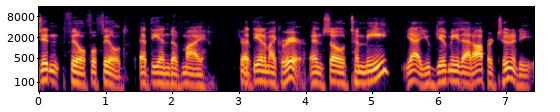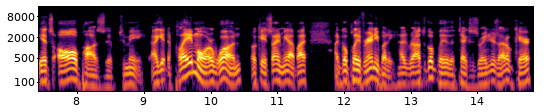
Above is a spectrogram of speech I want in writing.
didn't feel fulfilled at the end of my sure. at the end of my career, and so to me, yeah, you give me that opportunity. It's all positive to me. I get to play more. One, okay, sign me up. I, I'd go play for anybody. I'd, I'd go play with the Texas Rangers. I don't care.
